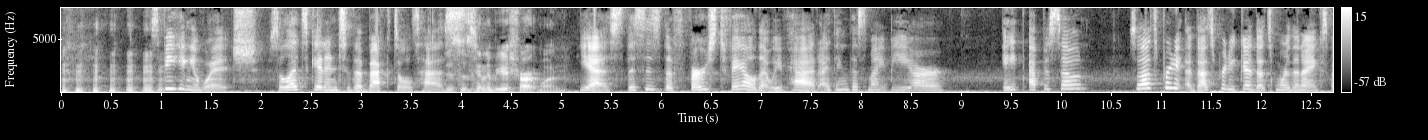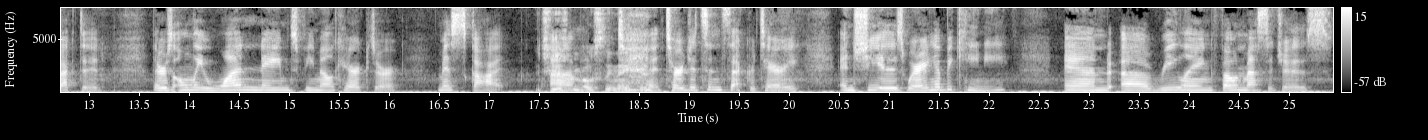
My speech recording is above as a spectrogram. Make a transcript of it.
speaking of which, so let's get into the Bechdel test. This is going to be a short one. Yes, this is the first fail that we've had. I think this might be our eighth episode. So that's pretty that's pretty good. That's more than I expected. There's only one named female character, Miss Scott. And she is Um, mostly naked. Turgidson secretary, and she is wearing a bikini and uh, relaying phone messages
